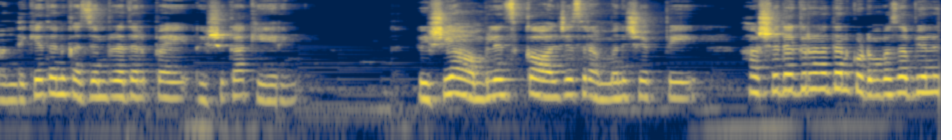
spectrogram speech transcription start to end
అందుకే తన కజిన్ బ్రదర్పై Rishika caring. Rishi ambulance call చేసి రమ్మని చెప్పి హర్ష దగ్గర ఉన్న తన కుటుంబ సభ్యులను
